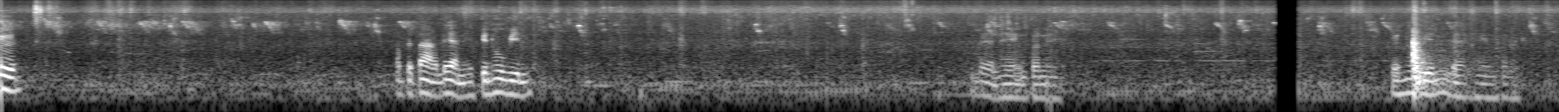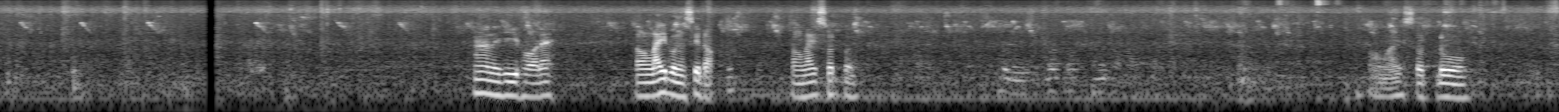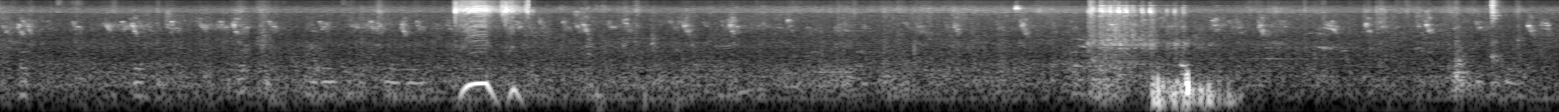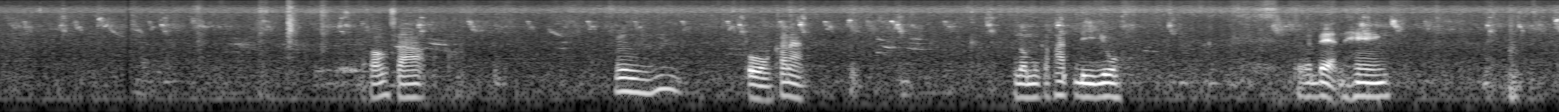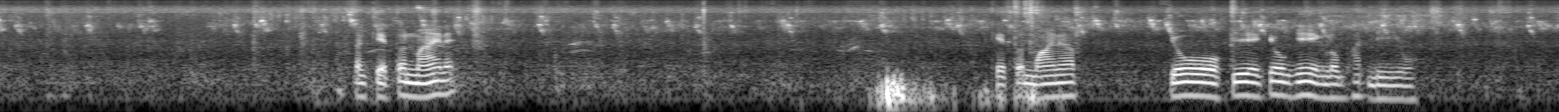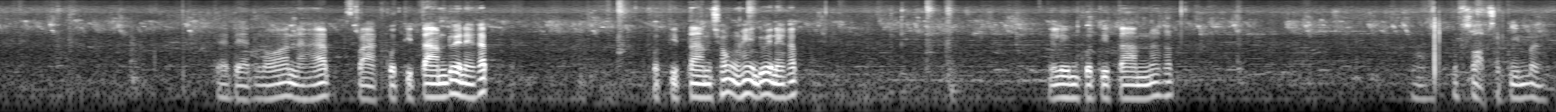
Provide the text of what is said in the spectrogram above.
เกินเอาไปตากแดดนี่เป็นหูวินแดดแห้งปานนี้เป็นหูวินแดดแห้งปานนี้ห้านาทีพอได้ลองไล่เบิ่งสิดอกลองไล่สดเบิ่ง ลองไล่สดดู สองสาวโป่งขนาด ลมกระพัดดีอยู่ ต่ว่าแดดแห้งสังเกตต้นไม้เลยสังเกตต้นไม้นะครับ โยกเยกโยกเยกลมพัดดีอยู่ แต่แดดร้อนนะครับ ฝากกดติดตามด้วยนะครับ กดติดตามช่องให้ด้วยนะครับ อย่าลืมกดติดตามนะครับทดสอบสกิมเบิร์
